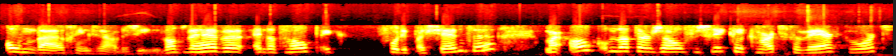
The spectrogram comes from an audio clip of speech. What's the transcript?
ombuiging zouden zien. Want we hebben, en dat hoop ik voor de patiënten... maar ook omdat er zo verschrikkelijk hard gewerkt wordt...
